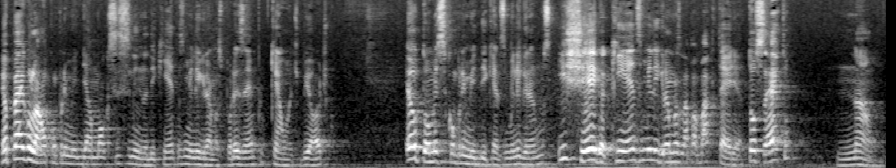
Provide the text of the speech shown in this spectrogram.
eu pego lá um comprimido de amoxicilina de 500mg, por exemplo, que é um antibiótico. Eu tomo esse comprimido de 500mg e chega 500mg lá para a bactéria. Tô certo? Não.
